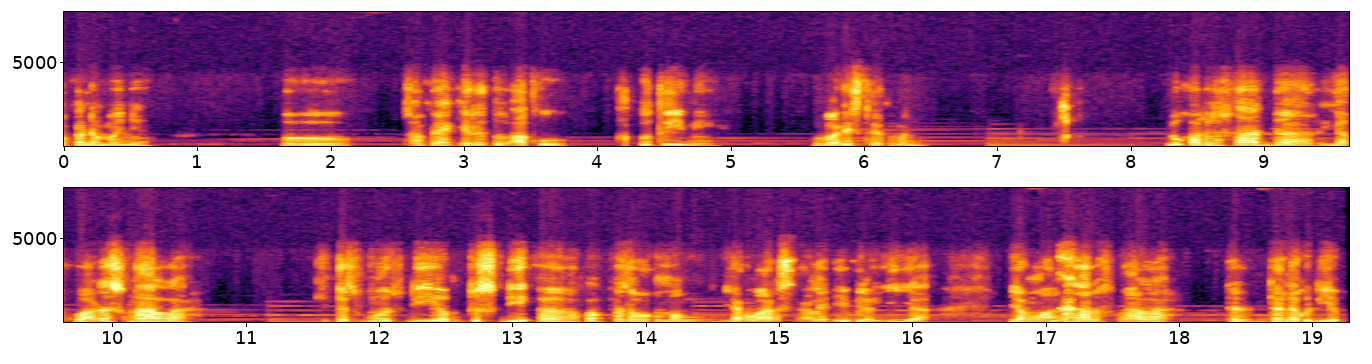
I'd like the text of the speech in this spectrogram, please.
apa namanya eh sampai akhirnya tuh aku aku tuh ini ngeluarin statement lu harus sadar ya aku harus ngalah kita semua harus diam terus di eh, apa pas aku ngomong yang waras ngalah dia bilang iya yang waras harus ngalah dan, dan aku diam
